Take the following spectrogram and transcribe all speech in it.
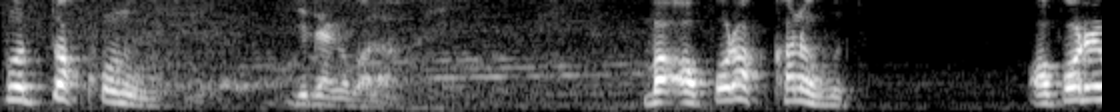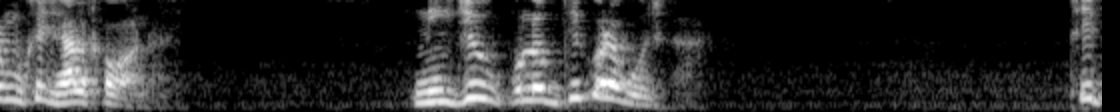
প্রত্যক্ষ অনুভূতি, যেটাকে বলা হয়, বা অপরক্ষানুভূতি। অপরের মুখে ঝাল খাওয়া নয়। নিজে উপলব্ধি করে বোঝা। ঠিক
